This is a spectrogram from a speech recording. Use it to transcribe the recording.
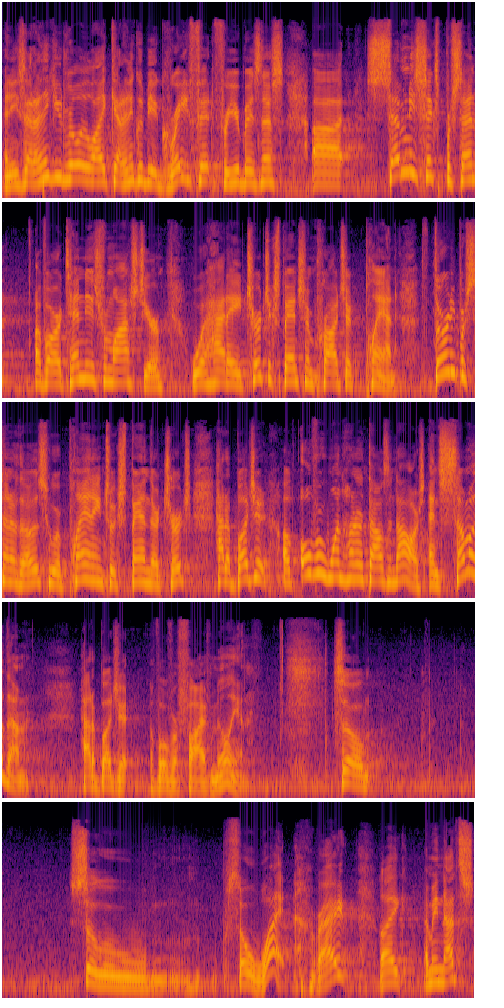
and he said, I think you'd really like it. I think it would be a great fit for your business. Uh, 76% of our attendees from last year were, had a church expansion project planned. 30% of those who were planning to expand their church had a budget of over $100,000, and some of them had a budget of over 5 million. So, so, so what, right? Like, I mean, that's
